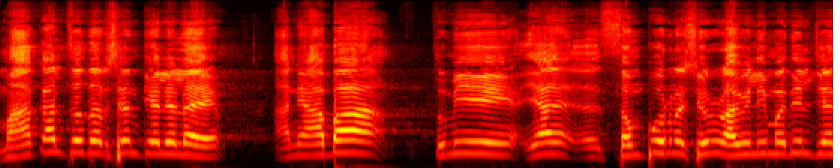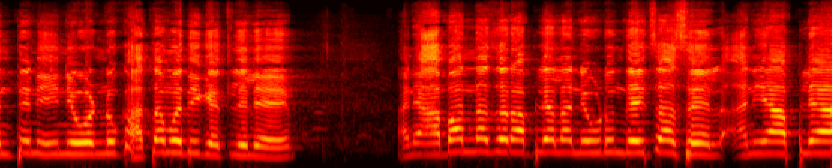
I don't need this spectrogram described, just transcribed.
महाकालचं दर्शन केलेलं आहे. आणि आबा तुम्ही या संपूर्ण शिरूर हवेलीमधील जनतेने ही निवडणूक हातामध्ये घेतलेली आहे. आणि आबांना जर आपल्याला निवडून द्यायचं असेल आणि आपल्या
